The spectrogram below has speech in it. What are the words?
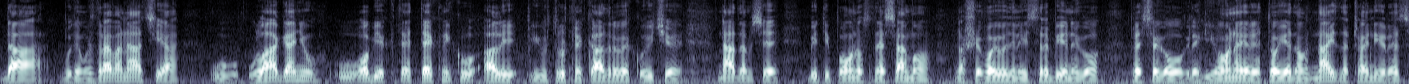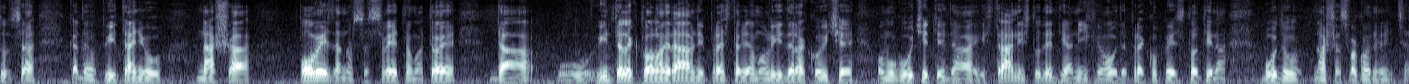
da budemo zdrava nacija u ulaganju u objekte, tehniku, ali i u stručne kadrove koji će, nadam se, biti ponos ne samo naše Vojvodine i Srbije, nego pre svega ovog regiona, jer je to jedan od najznačajnijih resursa kada je u pitanju naša povezano sa svetom, a to je da u intelektualnoj ravni predstavljamo lidera koji će omogućiti da i strani studenti, a njih je ovde preko 500, budu naša svakodnevnica.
